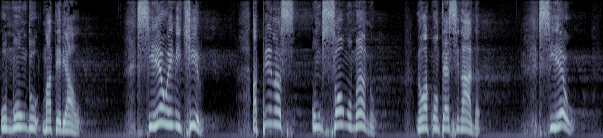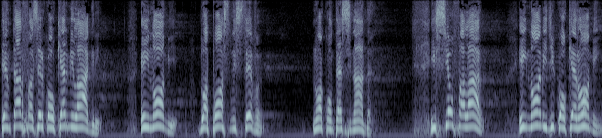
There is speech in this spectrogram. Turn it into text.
o mundo material. Se eu emitir apenas um som humano, não acontece nada. Se eu tentar fazer qualquer milagre em nome do apóstolo Estevão, não acontece nada. E se eu falar em nome de qualquer homem,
